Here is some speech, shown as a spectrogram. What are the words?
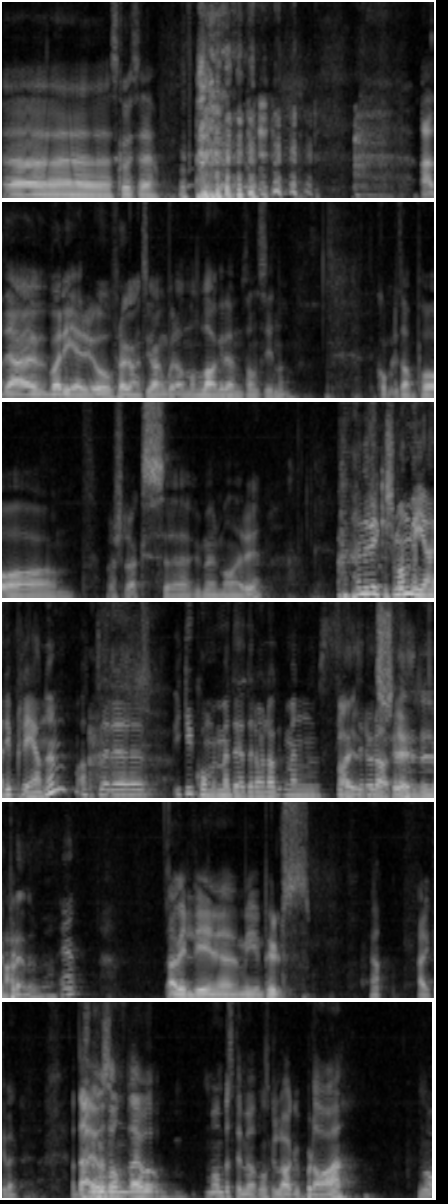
Uh, skal vi se Nei, Det er, varierer jo fra gang til gang hvordan man lager en fanzine. Det kommer litt an på um, hva slags humør man er i. Men det virker som om mye er i plenum. At dere ikke kommer med det dere har lagd, men sitter det og lager skjer i plenum. Ja. Ja. Det er veldig eh, mye impuls. Ja. Er det ikke det? Det er jo sånn Det er jo man bestemmer at man skal lage bladet. Nå,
